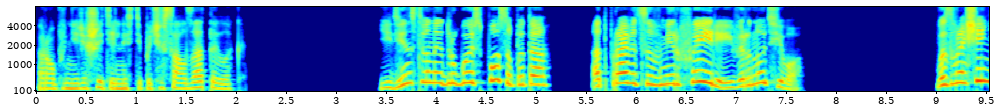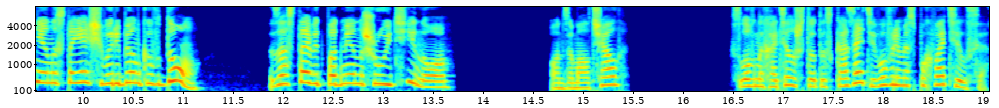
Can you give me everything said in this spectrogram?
Роб в нерешительности почесал затылок. Единственный другой способ — это отправиться в мир Фейри и вернуть его. Возвращение настоящего ребенка в дом заставит подменыша уйти, но... Он замолчал, словно хотел что-то сказать и вовремя спохватился.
